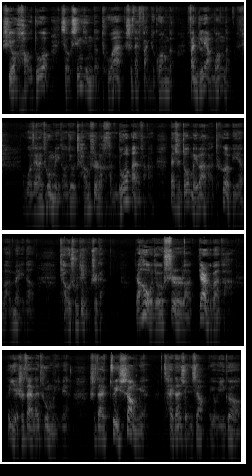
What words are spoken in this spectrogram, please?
是有好多小星星的图案，是在反着光的，泛着亮光的。我在 Lightroom 里头就尝试了很多办法，但是都没办法特别完美的调出这种质感。然后我就试了第二个办法，也是在 Lightroom 里面，是在最上面菜单选项有一个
